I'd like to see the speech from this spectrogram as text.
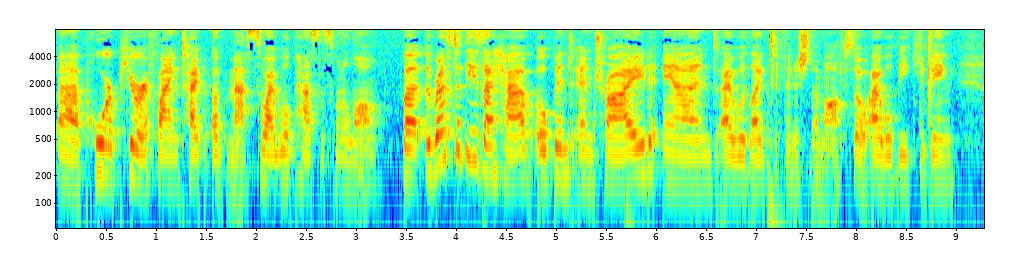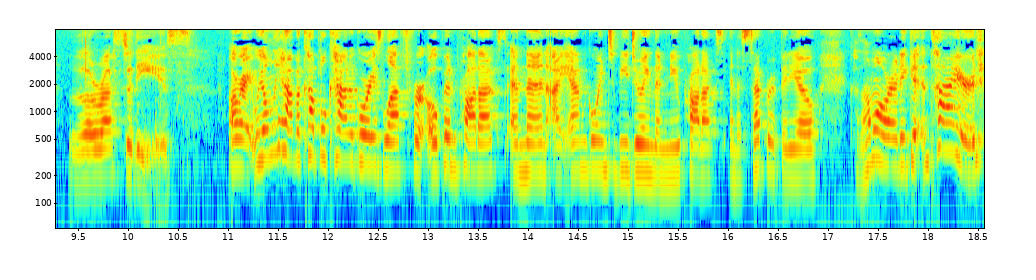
uh, pore purifying type of mask, so I will pass this one along. But the rest of these I have opened and tried, and I would like to finish them off. So I will be keeping the rest of these. All right, we only have a couple categories left for open products and then I am going to be doing the new products in a separate video because I'm already getting tired.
